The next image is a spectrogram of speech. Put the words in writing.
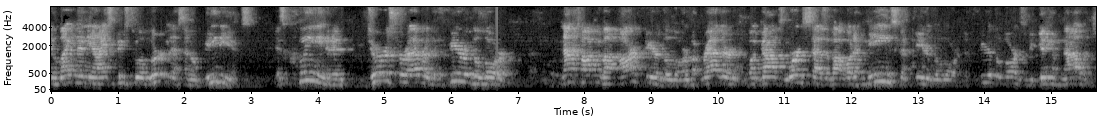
enlightening the eye speaks to alertness and obedience. It's clean, it endures forever, the fear of the Lord. Not talking about our fear of the Lord, but rather what God's word says about what it means to fear the Lord. The fear of the Lord is the beginning of knowledge,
